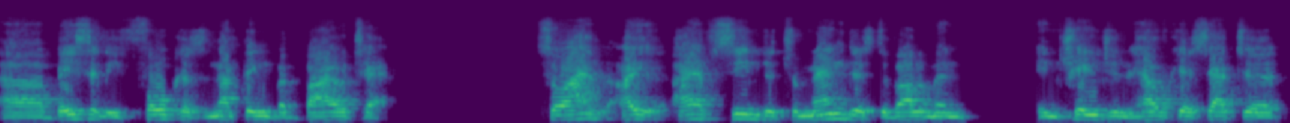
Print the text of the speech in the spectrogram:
uh, basically focused nothing but biotech. So I, I, I have seen the tremendous development in changing the healthcare sector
